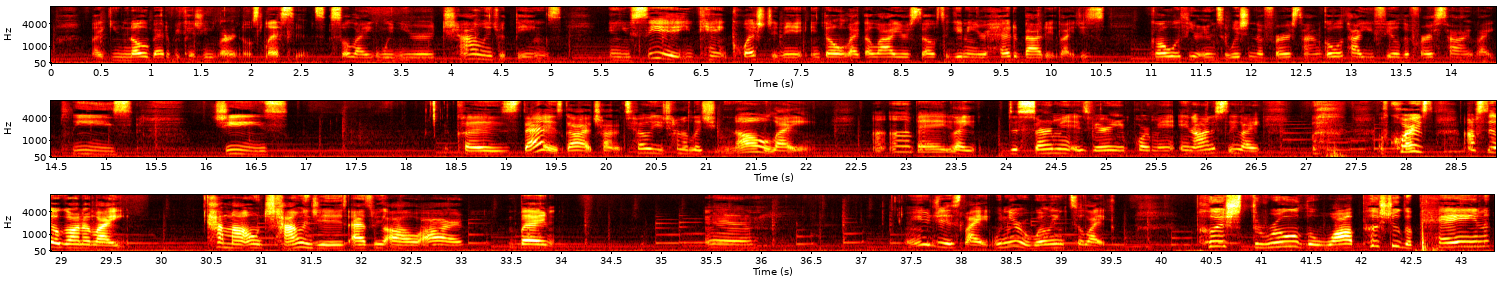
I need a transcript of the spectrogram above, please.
like you know better because you learned those lessons. So like when you're challenged with things and you see it you can't question it and don't like allow yourself to get in your head about it. Like just go with your intuition the first time. Go with how you feel the first time. Like please jeez. Because that is god trying to tell you trying to let you know like uh-uh babe. Like discernment is very important. And honestly like of course i'm still gonna like have my own challenges as we all are. But man when you just like when you're willing to like push through the wall push through the pain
